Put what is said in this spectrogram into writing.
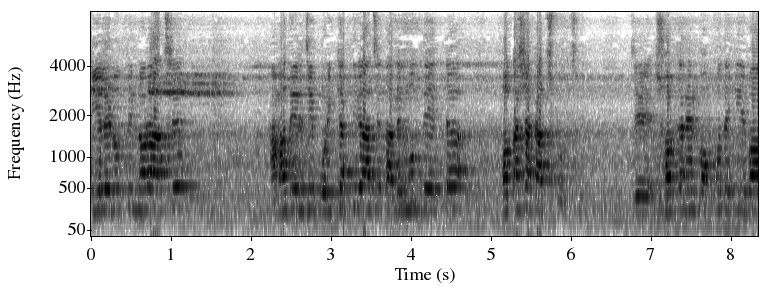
ডিএলএড উত্তীর্ণরা আছে, আমাদের যে পরীক্ষার্থীরা আছে, তাদের মধ্যে একটা হতাশা কাজ করছে। যে সরকারের পক্ষ থেকে বা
